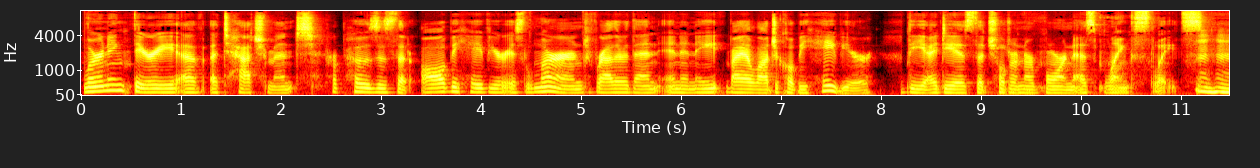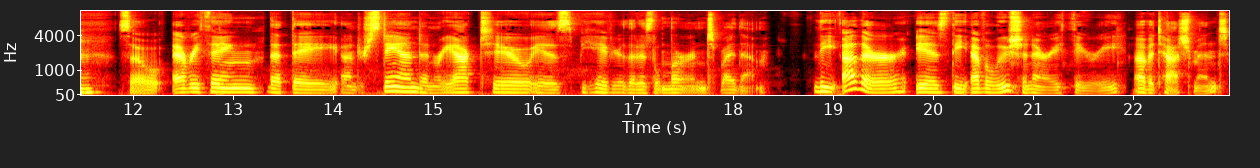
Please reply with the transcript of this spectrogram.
Learning theory of attachment proposes that all behavior is learned rather than an innate biological behavior. The idea is that children are born as blank slates. Mm-hmm. So everything that they understand and react to is behavior that is learned by them. The other is the evolutionary theory of attachment,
